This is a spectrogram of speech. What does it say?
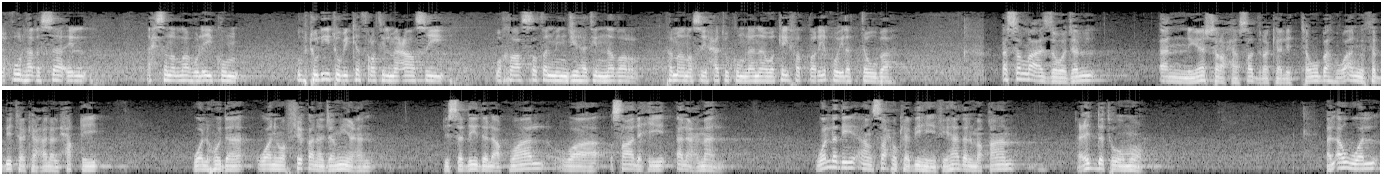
يقول هذا السائل أحسن الله ليكم ابتليت بكثرة المعاصي وخاصة من جهة النظر فما نصيحتكم لنا وكيف الطريق إلى التوبة؟ أسأل الله عز وجل أن يشرح صدرك للتوبة وأن يثبتك على الحق والهدى وأن يوفقنا جميعا لسديد الأقوال وصالح الأعمال. والذي أنصحك به في هذا المقام عدة أمور. الأول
